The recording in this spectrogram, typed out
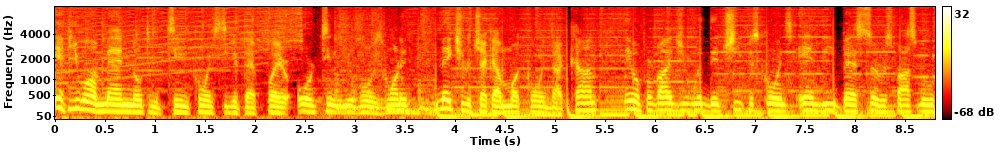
If you want Madden Ultimate Team coins to get that player or team that you've always wanted, make sure to check out MUTCoin.com. They will provide you with the cheapest coins and the best service possible.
